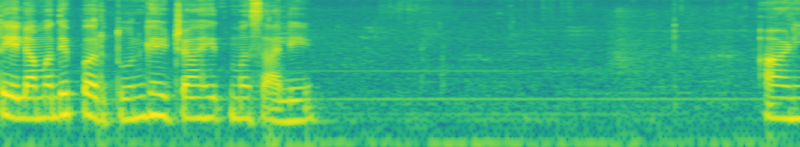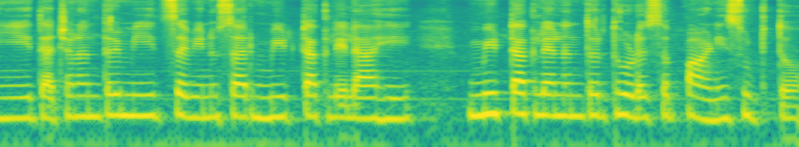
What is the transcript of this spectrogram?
तेलामध्ये परतून घ्यायचे आहेत मसाले. आणि त्याच्यानंतर मी चवीनुसार मीठ टाकलेलं आहे. मीठ टाकल्यानंतर थोडंसं पाणी सुटतं.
